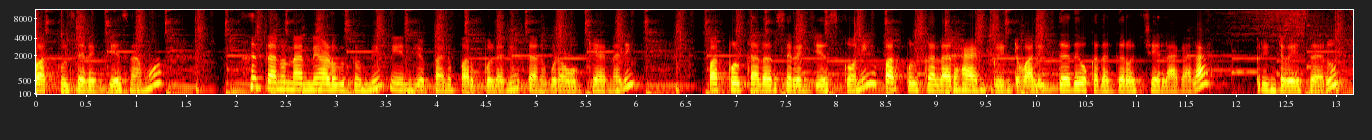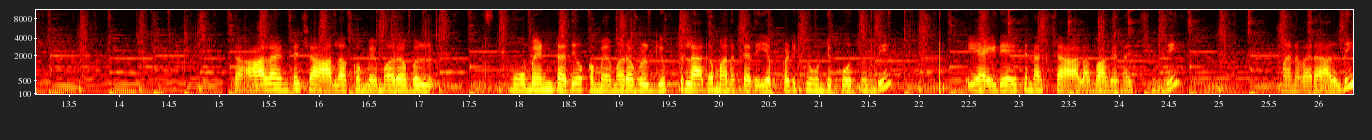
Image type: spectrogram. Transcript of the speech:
పర్పుల్ సెలెక్ట్ చేశాము. తను నన్నే అడుగుతుంది నేను చెప్పాను పర్పుల్ అని తను కూడా ఓకే అన్నది. పర్పుల్ కలర్ సెలెక్ట్ చేసుకొని పర్పుల్ కలర్ హ్యాండ్ ప్రింట్ వాళ్ళిద్దరిది ఒక దగ్గర వచ్చేలాగా అలా ప్రింట్ వేశారు. చాలా అంటే చాలా ఒక మెమొరబుల్ మూమెంట్ అది. ఒక మెమొరబుల్ గిఫ్ట్ లాగా మనకు అది ఎప్పటికీ ఉండిపోతుంది. ఈ ఐడియా అయితే నాకు చాలా బాగా నచ్చింది. మనవరాలది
